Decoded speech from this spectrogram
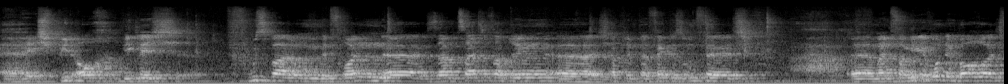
äh, ich spiele auch wirklich Fußball, um mit Freunden äh, zusammen Zeit zu verbringen. Ich habe ein perfektes Umfeld. Äh, meine Familie wohnt in Bocholt, ich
